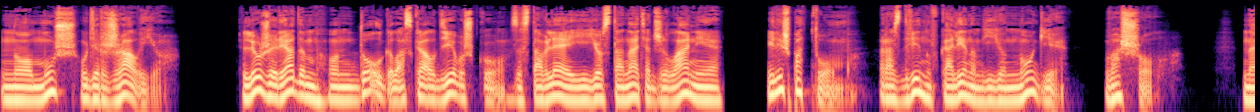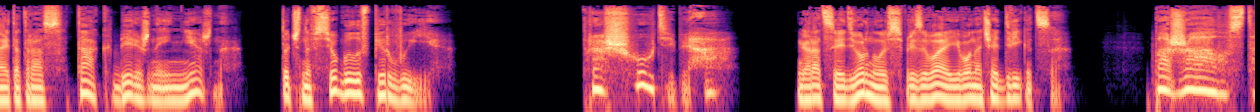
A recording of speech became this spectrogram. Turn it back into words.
но муж удержал ее. Лежа рядом, он долго ласкал девушку, заставляя ее стонать от желания, и лишь потом, раздвинув коленом ее ноги, вошел. На этот раз так бережно и нежно. Точно все было впервые. «Прошу тебя». Горация дернулась, призывая его начать двигаться. «Пожалуйста».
